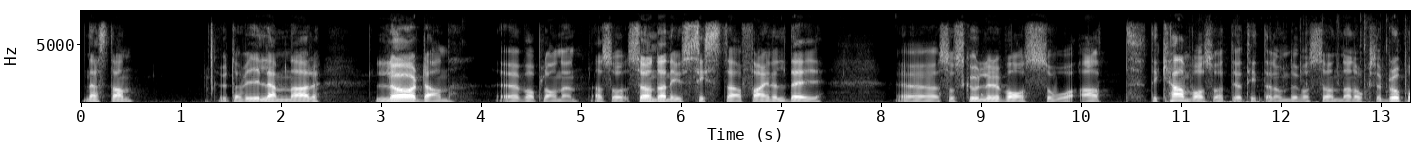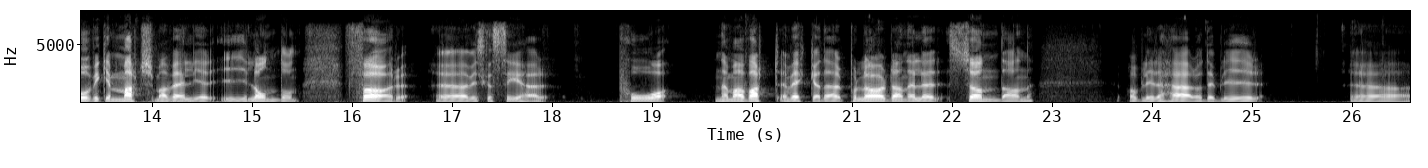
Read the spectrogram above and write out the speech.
nästan. Utan vi lämnar lördagen eh, var planen. Alltså söndagen är ju sista final day. Eh, så skulle det vara så att det kan vara så att jag tittade om det var söndagen också. Det beror på vilken match man väljer i London. För eh, vi ska se här på när man har varit en vecka där på lördagen eller söndagen vad blir det här och det blir, eh,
